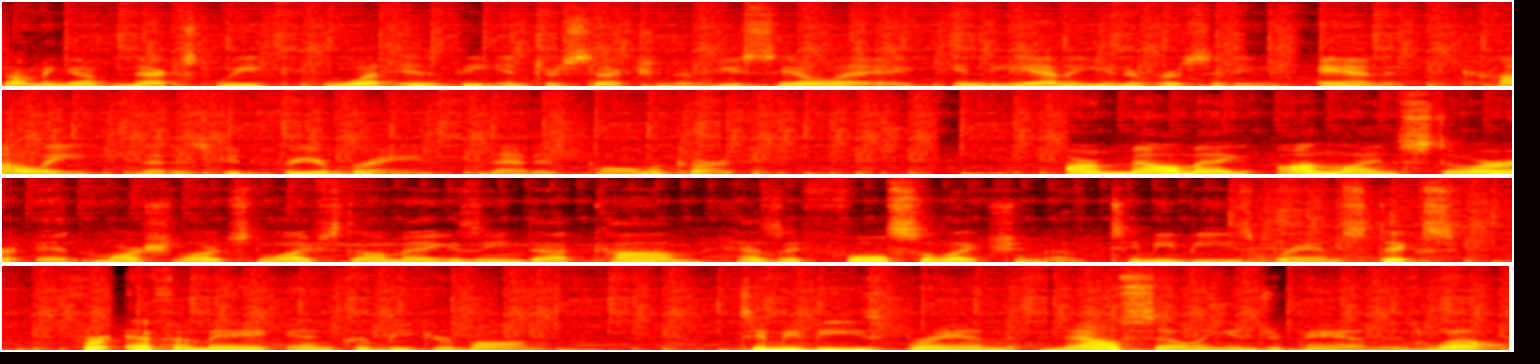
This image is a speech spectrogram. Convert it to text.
Coming up next week, what is the intersection of UCLA, Indiana University, and Kali that is good for your brain? That is Paul McCarthy. Our Malmag online store at martialartslifestylemagazine.com has a full selection of Timmy B's brand sticks for FMA and Krabi Krabong. Timmy B's brand now selling in Japan as well.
